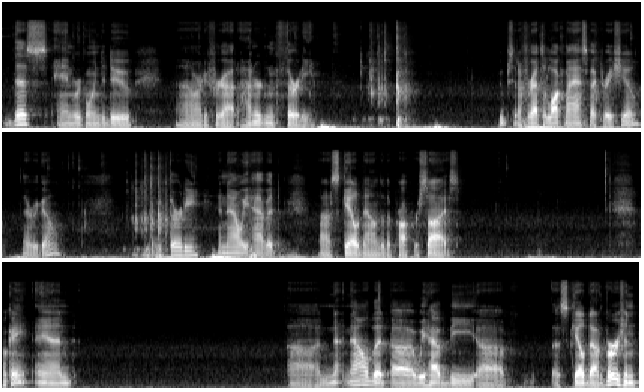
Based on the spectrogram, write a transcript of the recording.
this, and we're going to do, uh, I already forgot, 130. Oops, and I forgot to lock my aspect ratio. There we go. 130, and now we have it uh, scaled down to the proper size. Okay, and uh, now that uh, we have the uh, scaled down version,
